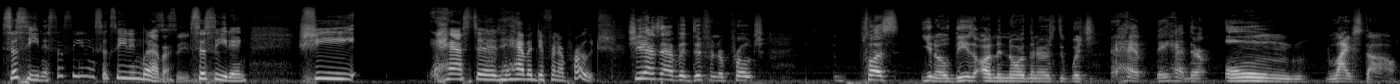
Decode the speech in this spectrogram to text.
succeeding succeeding succeeding whatever Seceding, yeah. succeeding she has to have a different approach she has to have a different approach. Plus, you know, these are the Northerners, which have they had their own lifestyle,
